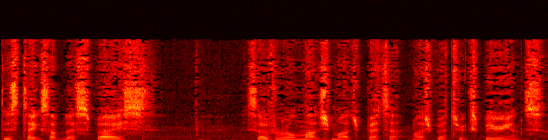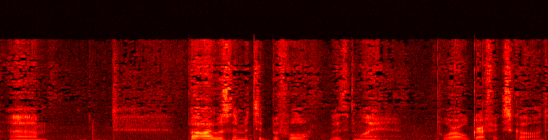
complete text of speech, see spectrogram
This takes up less space it's overall much much better much better experience um, but I was limited before with my poor old graphics card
